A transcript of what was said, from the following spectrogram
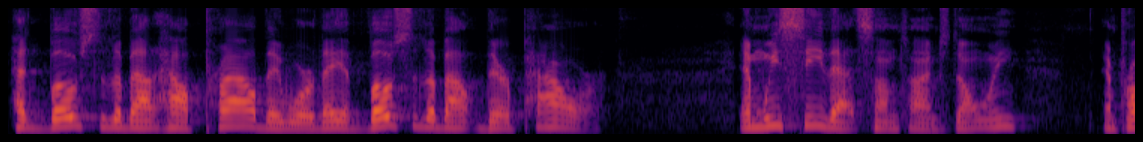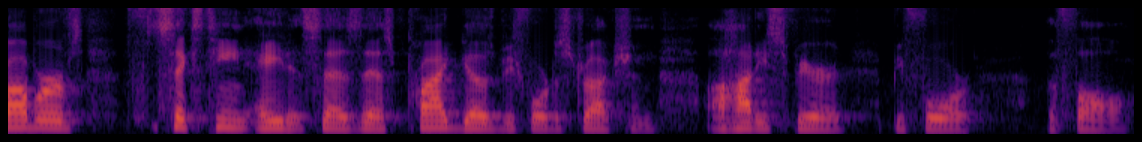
had boasted about how proud they were, they had boasted about their power. And we see that sometimes, don't we? In Proverbs 16 8, it says this Pride goes before destruction, a haughty spirit before the fall.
